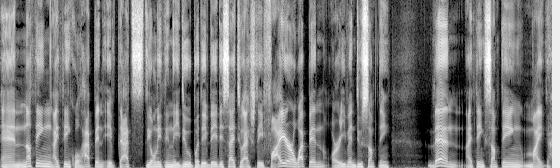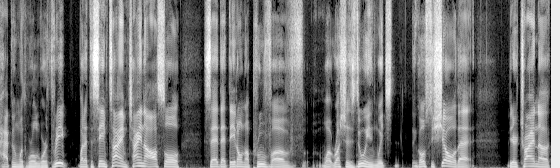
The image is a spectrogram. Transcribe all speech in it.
And nothing, I think, will happen if that's the only thing they do. But if they decide to actually fire a weapon or even do something, then I think something might happen with World War III. But at the same time, China also said that they don't approve of what Russia is doing, which goes to show that they're trying to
